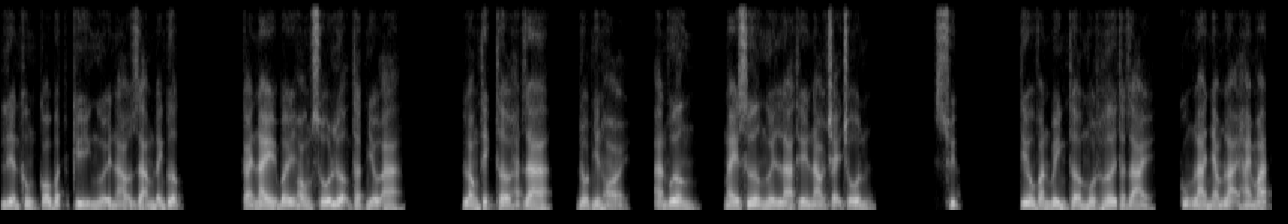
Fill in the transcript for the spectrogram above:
liền không có bất kỳ người nào dám đánh cược. Cái này bầy hong số lượng thật nhiều a. Long thích thở hắt ra, đột nhiên hỏi, an vương, ngày xưa ngươi là thế nào chạy trốn? Suýt. Tiêu văn bình thở một hơi thật dài, cũng là nhắm lại hai mắt,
